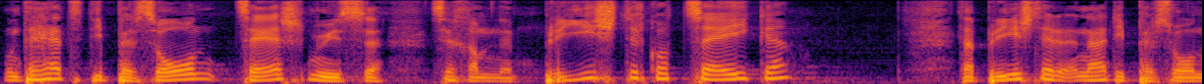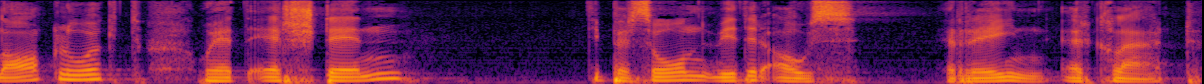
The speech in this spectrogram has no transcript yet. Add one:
Und dann hat die Person zuerst müssen sich einem Priester zeigen der Priester hat dann die Person angeschaut und hat erst dann die Person wieder als rein erklärt.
